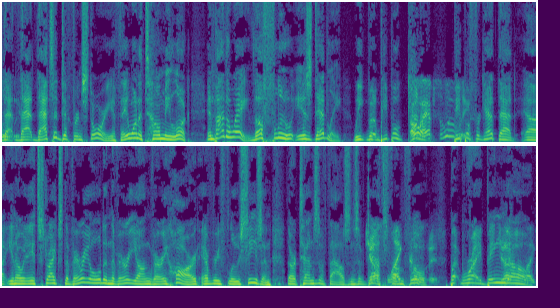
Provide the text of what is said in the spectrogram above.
that that that's a different story. If they want to tell me, look, and by the way, the flu is deadly. We people oh of, absolutely people forget that uh, you know it strikes the very old and the very young very hard every flu season. There are tens of thousands of Just deaths like from COVID. flu, but right bingo. Like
